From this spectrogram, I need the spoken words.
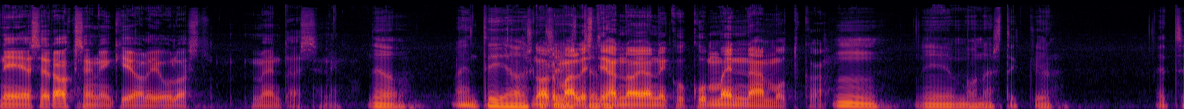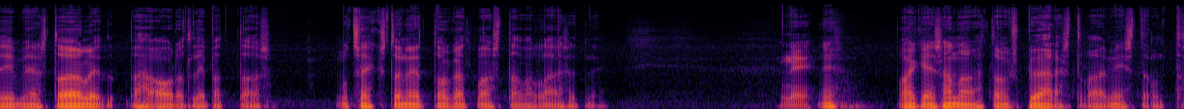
Niin, ja se Rokseninkin oli ulos mentäessä. Niin. joo. Mä en tiedä, Normaalistihan noin on, niin kuin, kun mennään mutkaan. Mm, niin monesti kyllä. Et siinä mielessä toi oli vähän oudot lipat taas. Mutta Sextonin tokat vastaavanlaiset, niin, Niin. niin vaikea sanoa, että onko pyörästä vai mistä, mutta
